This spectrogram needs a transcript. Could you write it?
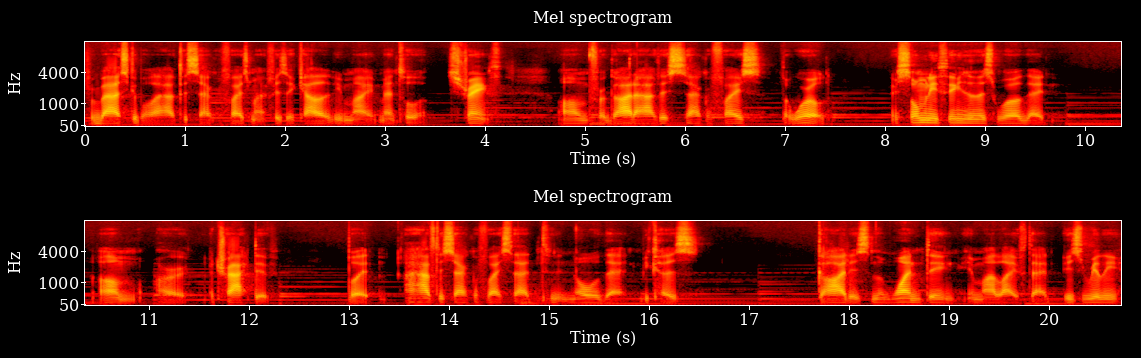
For basketball, I have to sacrifice my physicality, my mental strength. Um, for God, I have to sacrifice the world. There's so many things in this world that um, are attractive, but I have to sacrifice that to know that because God is the one thing in my life that is really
